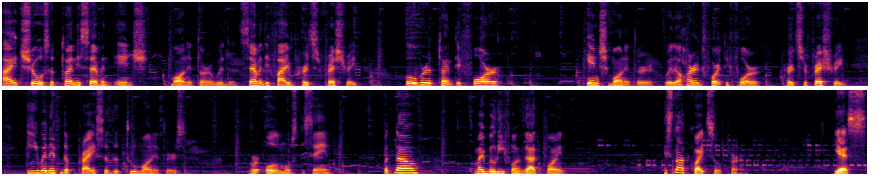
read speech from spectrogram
I chose a 27-inch monitor with a 75Hz refresh rate over a 24-inch monitor with a 144Hz refresh rate even if the price of the two monitors were almost the same. But now, my belief on that point is not quite so firm. Yes,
